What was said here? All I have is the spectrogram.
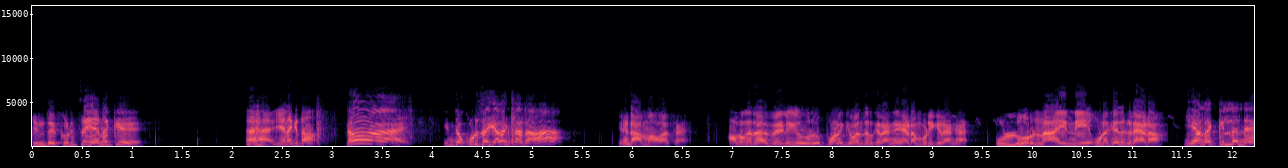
இந்த குடிசை எனக்கு எனக்கு தான் டேய், இந்த குடிசை எனக்கு தாடா ஏண்டா அமாவாசை அவங்க தான் வெளியூர் பொழைக்க வந்திருக்கிறாங்க இடம் பிடிக்கிறாங்க உள்ளூர் நாய் நீ உனக்கு எதுக்குடா இடம் எனக்கு இல்லண்ணே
